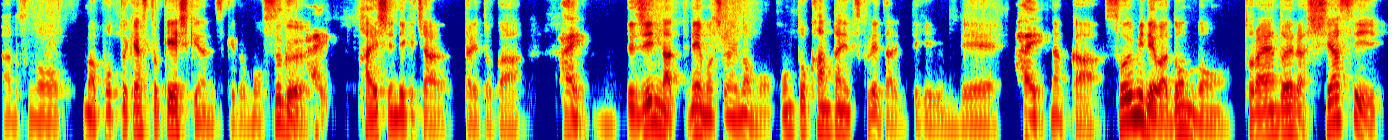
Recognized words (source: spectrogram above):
あの、その、まあ、ポッドキャスト形式なんですけども、すぐはい。配信できちゃったりとか、はい。で、ジンナってね、もちろん今も本当簡単に作れたりできるんで、はい。なんか、そういう意味ではどんどんトライアンドエラーしやすい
